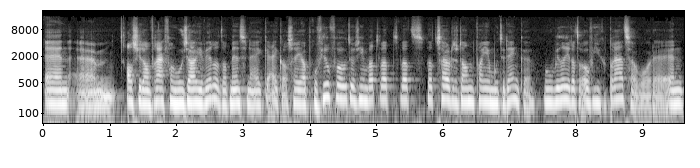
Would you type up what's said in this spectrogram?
En ehm, als je dan vraagt van hoe zou je willen dat mensen naar je kijken, als ze jouw profielfoto zien, wat, wat, wat, wat zouden ze dan van je moeten denken? Hoe wil je dat er over je gepraat zou worden? En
